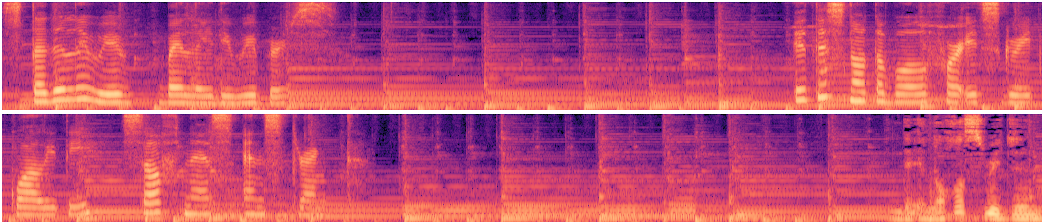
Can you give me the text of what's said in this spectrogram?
steadily weaved by lady weavers. It is notable for its great quality, softness, and strength. In the Ilocos region,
